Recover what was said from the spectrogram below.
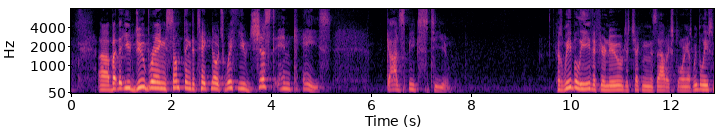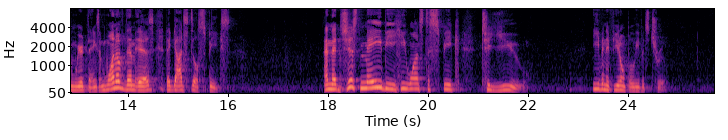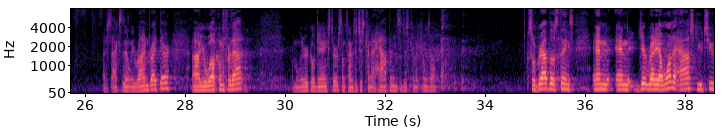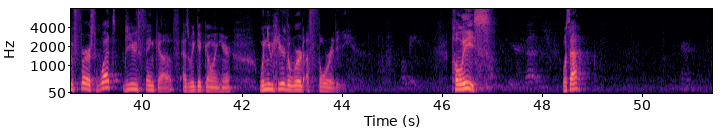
uh, but that you do bring something to take notes with you just in case God speaks to you. Because we believe, if you're new, just checking this out, exploring us, we believe some weird things. And one of them is that God still speaks. And that just maybe He wants to speak to you, even if you don't believe it's true. I just accidentally rhymed right there. Uh, you're welcome for that. I'm a lyrical gangster. Sometimes it just kind of happens, it just kind of comes out. So grab those things and, and get ready. I want to ask you, too, first, what do you think of as we get going here when you hear the word authority? Police. Police. What's that?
